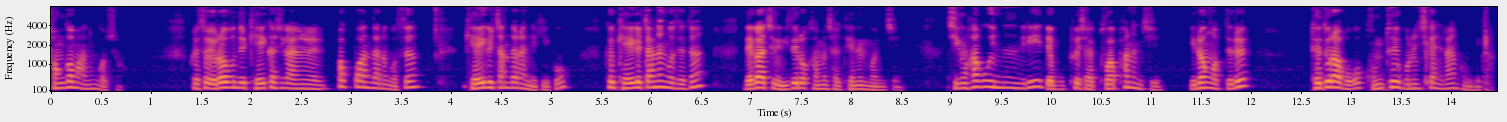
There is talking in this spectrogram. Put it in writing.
점검하는 거죠. 그래서 여러분들이 계획할 시간을 확보한다는 것은 계획을 짠다는 얘기고 그 계획을 짜는 것에는 내가 지금 이대로 가면 잘 되는 건지 지금 하고 있는 일이 내 목표에 잘 부합하는지 이런 것들을 되돌아보고 검토해보는 시간이라는 겁니다.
